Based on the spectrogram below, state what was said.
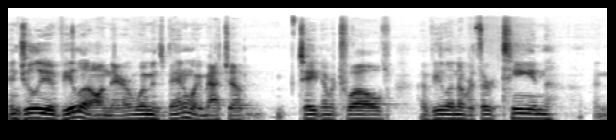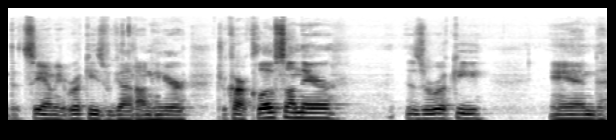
and Julia Avila on there, women's bantamweight matchup. Tate number 12, Avila number 13. And let's see how many rookies we got on here. Drakkar Klose on there is a rookie. And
